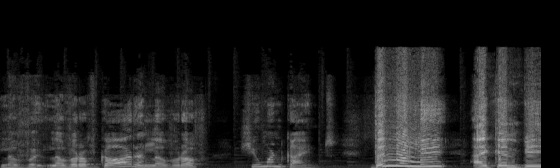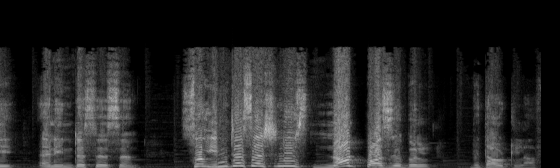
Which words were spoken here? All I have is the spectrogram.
lover, lover of God and lover of humankind. Then only I can be an intercessor. So, intercession is not possible without love.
